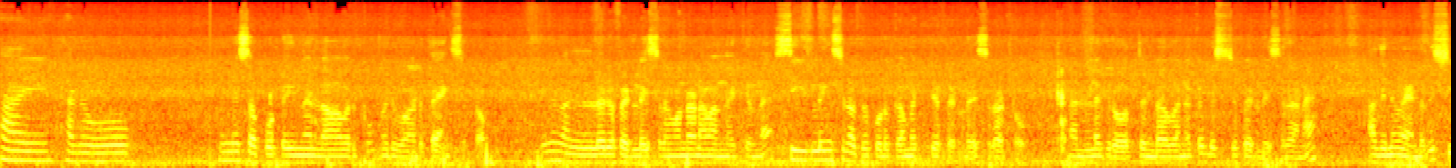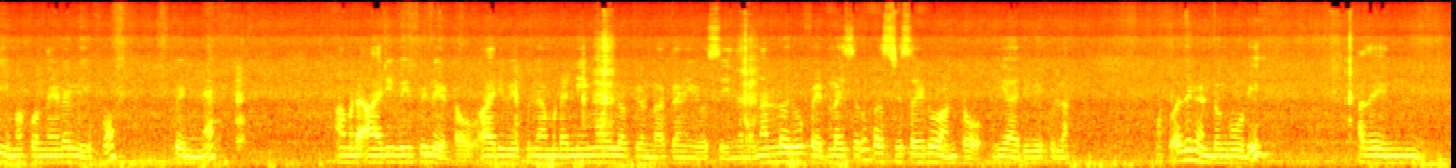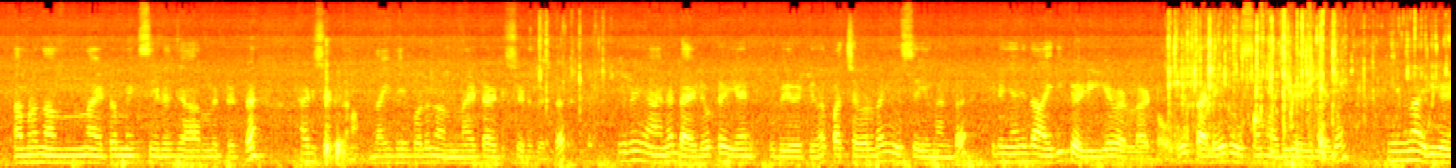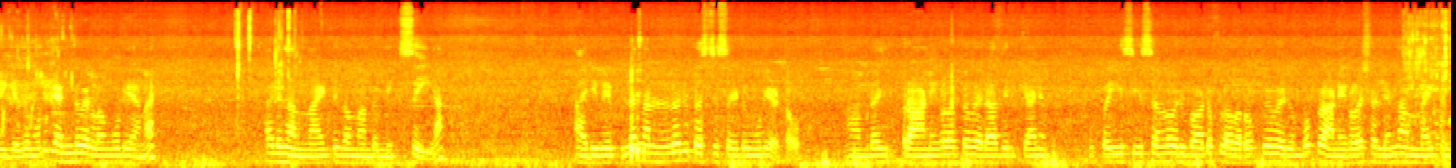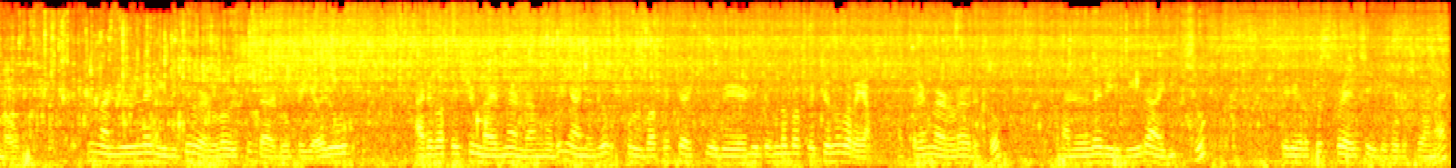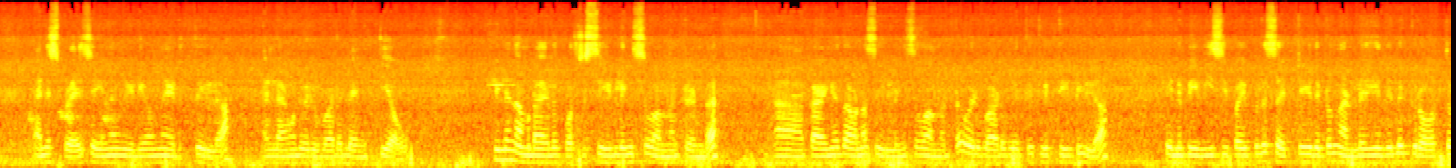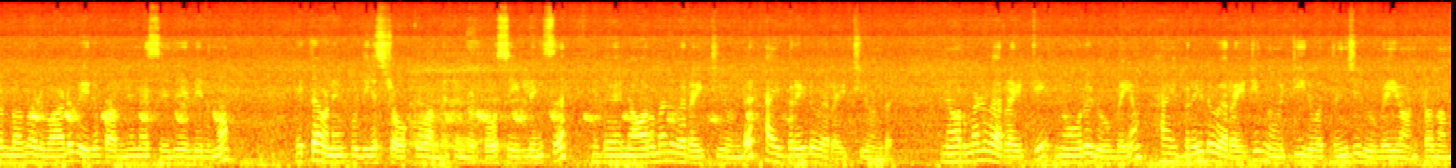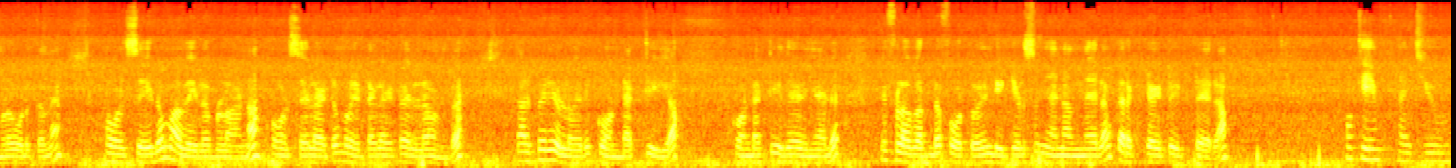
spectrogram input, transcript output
Hi hello. എന്നെ support ചെയ്യുന്ന എല്ലാവർക്കും ഒരുപാട് താങ്ക്സ് കേട്ടോ ഇത് നല്ലൊരു ഫെർട്ടിലൈസറും കൊണ്ടാണ് വന്നിരിക്കുന്നത് സീഡ്ലിങ്സിനൊക്കെ കൊടുക്കാൻ പറ്റിയ ഫെർട്ടിലൈസർ കേട്ടോ നല്ല ഗ്രോത്ത് ഉണ്ടാവാനൊക്കെ ബെസ്റ്റ് ഫെർട്ടിലൈസറാണ് അതിന് വേണ്ടത് ശീമക്കൊന്നയുടെ ലീഫും പിന്നെ നമ്മുടെ അരിവേപ്പില കേട്ടോ അരിവേപ്പില നമ്മുടെ നീം ഓയിലൊക്കെ ഉണ്ടാക്കാൻ യൂസ് ചെയ്യുന്നുണ്ട്. നല്ലൊരു ഫെർട്ടിലൈസറും പെസ്റ്റിസൈഡും ആണ് കേട്ടോ ഈ അരിവേപ്പില. അപ്പോൾ അത് രണ്ടും കൂടി അത് നമ്മൾ നന്നായിട്ട് മിക്സിയുടെ ജാറിലിട്ടിട്ട് അടിച്ചെടുക്കണം. ഇതേപോലെ നന്നായിട്ട് അടിച്ചെടുത്തിട്ട് ഇത് ഞാൻ ഡൈല്യൂട്ട് ചെയ്യാൻ ഉപയോഗിക്കുന്നത് പച്ചവെള്ളം യൂസ് ചെയ്യുന്നുണ്ട്. പിന്നെ ഞാനിത് അരി കഴുകിയ വെള്ളം കേട്ടോ ഒരു തലേ ദിവസം അരി കഴുകിയതും ഇന്ന് അരി കഴുകിയതും കൂടി രണ്ട് വെള്ളം കൂടിയാണ്. അരി നന്നായിട്ട് ഇതൊന്നുകൊണ്ട് മിക്സ് ചെയ്യാം. അരിവേപ്പില നല്ലൊരു പെസ്റ്റിസൈഡും കൂടി കേട്ടോ നമ്മുടെ പ്രാണികളൊക്കെ വരാതിരിക്കാനും ഇപ്പോൾ ഈ സീസണിൽ ഒരുപാട് ഫ്ലവറൊക്കെ വരുമ്പോൾ പ്രാണികളെ ശല്യം നന്നായിട്ടുണ്ടാവും. നല്ല രീതിക്ക് വെള്ളം ഒഴിച്ച് ഡൈലൂട്ട് ചെയ്യുക ഒരു അര ബക്കറ്റ് ഉണ്ടായിരുന്ന എല്ലാം കൂടി ഞാനത് ഫുൾ ബക്കറ്റാക്കി ഒരു ഏഴ് ലിറ്ററിന്റെ ബക്കറ്റ് എന്ന് പറയാം. അത്രയും വെള്ളം എടുത്തു. നല്ല രീതിയിൽ അരിച്ചു. ചെടികൾക്ക് സ്പ്രേ ചെയ്ത് കൊടുക്കുകയാണ്. അതിന് സ്പ്രേ ചെയ്യുന്ന വീഡിയോ ഒന്നും എടുത്തില്ല. എല്ലാം കൂടി ഒരുപാട് ലെങ്തി ആവും. പിന്നെ നമ്മുടെ അതിൽ കുറച്ച് സീഡ്ലിങ്സ് വന്നിട്ടുണ്ട്. കഴിഞ്ഞ തവണ സീഡ്ലിങ്സ് വന്നിട്ട് ഒരുപാട് പേർക്ക് കിട്ടിയിട്ടില്ല. പിന്നെ പി വി സി പൈപ്പിൽ സെറ്റ് ചെയ്തിട്ട് നല്ല രീതിയിൽ ഗ്രോത്ത് ഉണ്ടോയെന്ന് ഒരുപാട് പേര് പറഞ്ഞ് മെസ്സേജ് ചെയ്തിരുന്നു. ഇത്തവണയും പുതിയ സ്റ്റോക്ക് വന്നിട്ടുണ്ട് കേട്ടോ സീഡ്ലിങ്സ് ഇത് നോർമൽ വെറൈറ്റി ഉണ്ട് ഹൈബ്രിഡ് വെറൈറ്റി ഉണ്ട്. നോർമൽ വെറൈറ്റി നൂറ് രൂപയും ഹൈബ്രിഡ് വെറൈറ്റി നൂറ്റി ഇരുപത്തഞ്ച് രൂപയും കേട്ടോ നമ്മൾ കൊടുക്കുന്നത് ഹോൾസെയിലും അവൈലബിൾ ആണ്. ഹോൾസെയിലായിട്ടും റീറ്റെയിലായിട്ടും എല്ലാം ഉണ്ട്. താല്പര്യമുള്ളവർ കോണ്ടാക്റ്റ് ചെയ്യുക കോണ്ടാക്ട് ചെയ്ത് കഴിഞ്ഞാൽ ഈ ഫ്ലവറിന്റെ ഫോട്ടോയും ഡീറ്റെയിൽസും ഞാൻ അന്നേരം കറക്റ്റായിട്ട് ഇട്ടുതരാം Okay, thank you.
